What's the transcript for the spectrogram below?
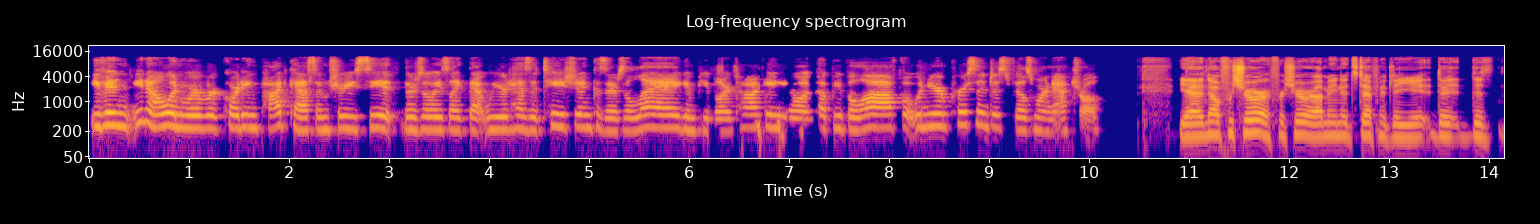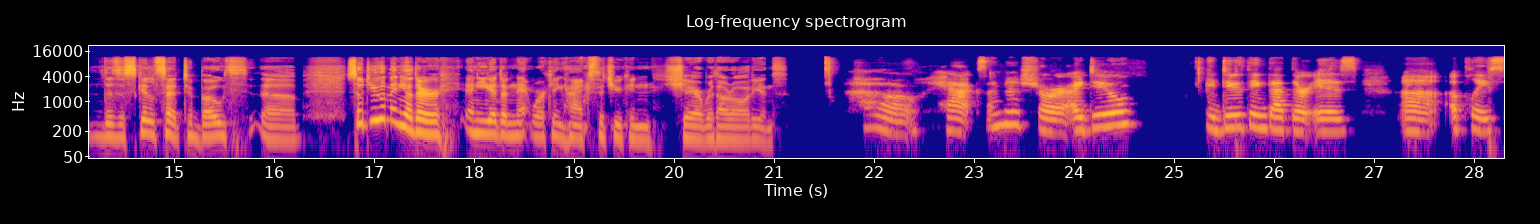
even you know when we're recording podcasts, I'm sure you see it. There's always like that weird hesitation because there's a lag and people are talking. You don't want to cut people off, but when you're in person, it just feels more natural. Yeah, no, for sure, for sure. I mean, it's definitely the there's there's a skill set to both. Uh, so, do you have any other any other networking hacks that you can share with our audience? Oh, hacks. I'm not sure. I do I do think that there is uh, a place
